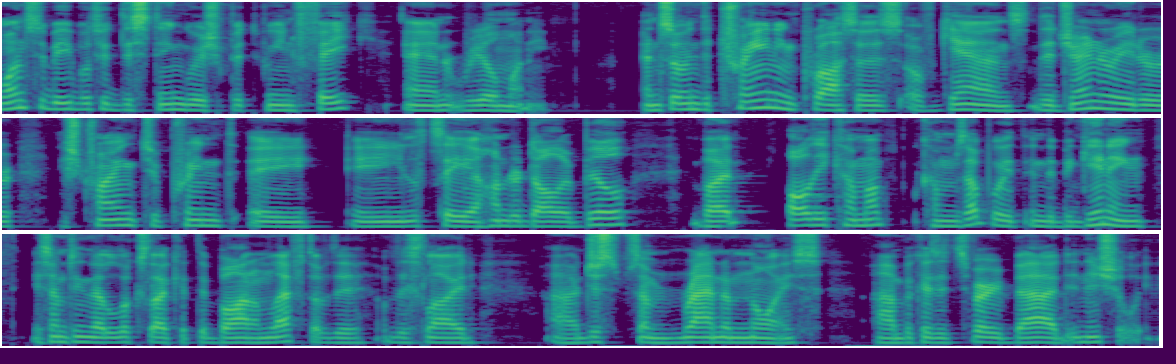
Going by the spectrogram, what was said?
wants to be able to distinguish between fake and real money. And so in the training process of GANs, the generator is trying to print a, a let's say a hundred dollar bill, but all he come up comes up with in the beginning is something that looks like at the bottom left of the of the slide, uh, just some random noise uh, because it's very bad initially.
